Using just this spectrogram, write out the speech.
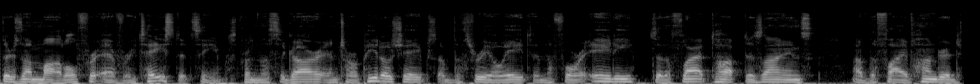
There's a model for every taste, it seems, from the cigar and torpedo shapes of the 308 and the 480 to the flat top designs of the 500,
